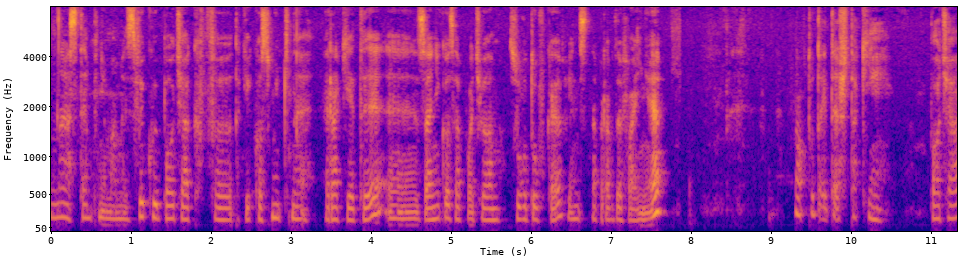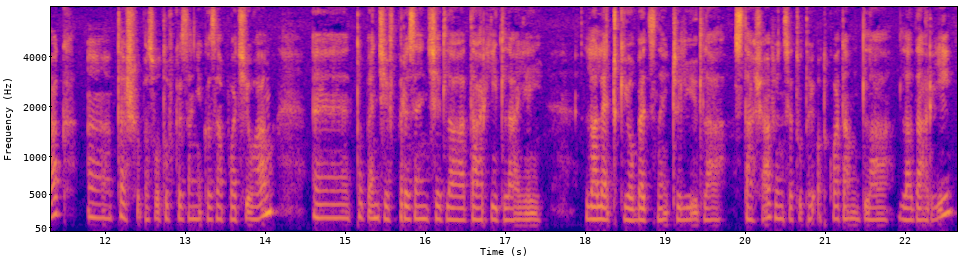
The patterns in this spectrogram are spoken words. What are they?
Następnie mamy zwykły bodziak w takie kosmiczne rakiety. E, Za niego zapłaciłam złotówkę, więc naprawdę fajnie. No tutaj też taki bodziak. E, Też chyba złotówkę za niego zapłaciłam. E, To będzie w prezencie dla Darii, dla jej laleczki obecnej, czyli dla Stasia, więc ja tutaj odkładam dla, dla Darii.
